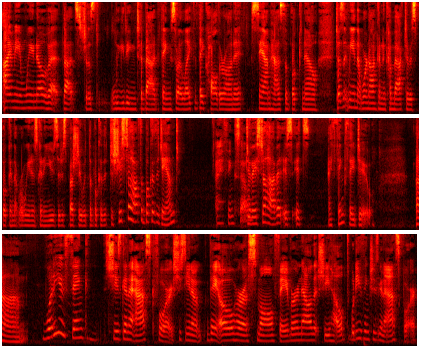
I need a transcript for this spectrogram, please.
I mean, we know that that's just leading to bad things. So I like that they called her on it. Sam has the book now. Doesn't mean that we're not going to come back to this book and that Rowena's going to use it, especially with the book of the. Does she still have the book of the damned? I think so. Do they still have it? Is it's? I think they do. Um, What do you think she's going to ask for? She's, you know, they owe her a small favor now that she helped. What do you think she's going to ask for?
